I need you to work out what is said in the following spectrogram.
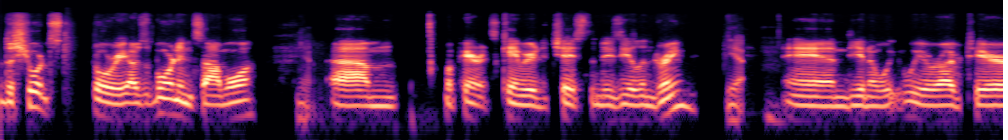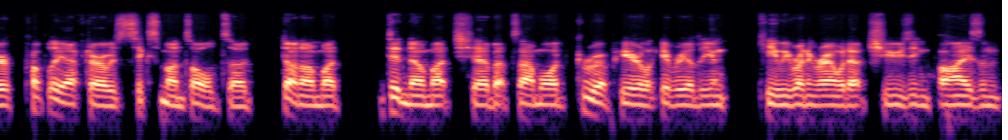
the short story. I was born in Samoa. Yeah. Um, my parents came here to chase the New Zealand dream. Yeah. And you know, we, we arrived here probably after I was six months old. So I don't know much. Didn't know much about Samoa. Grew up here like every other young Kiwi, running around without shoes, eating pies, and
